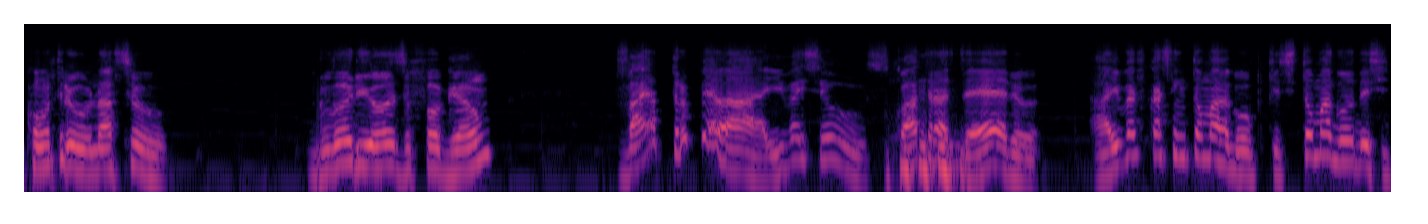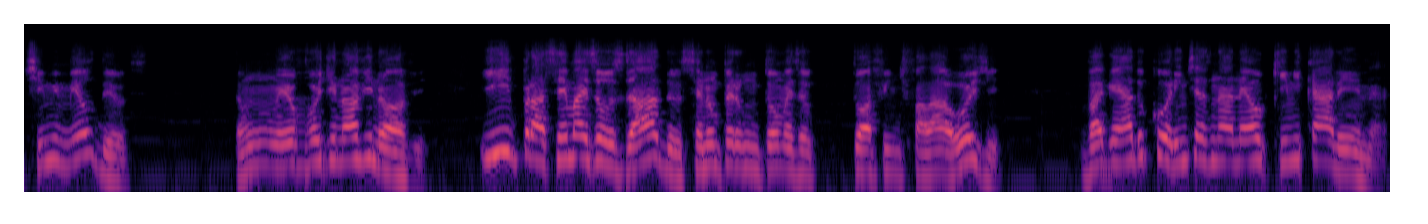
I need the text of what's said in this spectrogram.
contra o nosso glorioso fogão, vai atropelar. Aí vai ser os 4 a 0 Aí vai ficar sem tomar gol, porque se tomar gol desse time, meu Deus. Então eu vou de 9-9. E para ser mais ousado, você não perguntou, mas eu tô afim de falar hoje, vai ganhar do Corinthians na Neoquímica Arena.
